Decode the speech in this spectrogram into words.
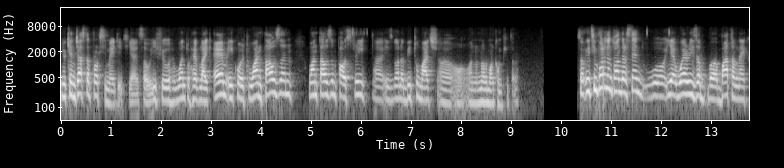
You can just approximate it. Yeah. So if you want to have like m equal to 1,000 1000 power 3 uh, is going to be too much uh, on a normal computer. So it's important to understand, yeah, where is a bottleneck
